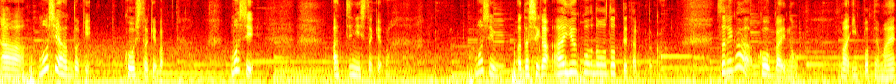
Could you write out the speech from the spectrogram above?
ああもしあの時こうしとけば。もしあっちにしとけば。もし私がああいう行動をとってたらとか。それが後悔の、まあ、一歩手前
